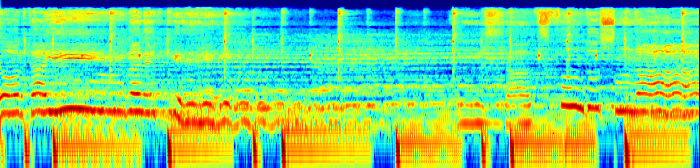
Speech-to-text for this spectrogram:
torta inverquei e salts fundos na?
